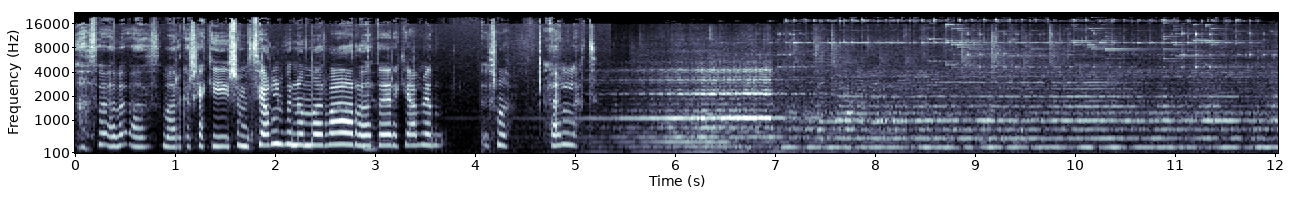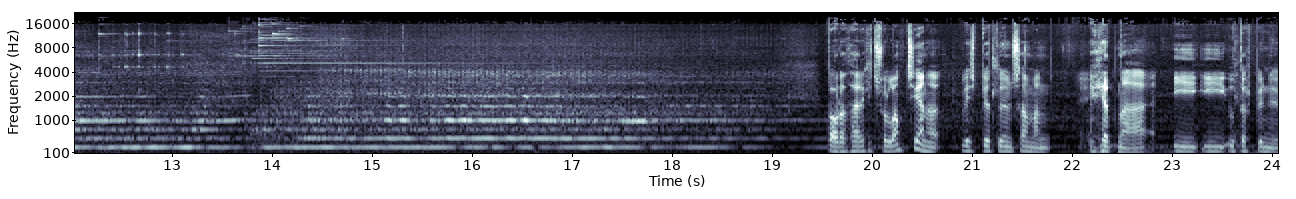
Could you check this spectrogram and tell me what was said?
að, að, að maður er kannski ekki sem þjálfunum maður var og ja. þetta er ekki alveg svona erlegt. Bára, það er ekkert svo langt síðan að við spjöldluðum saman hérna í, í útvarpinu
